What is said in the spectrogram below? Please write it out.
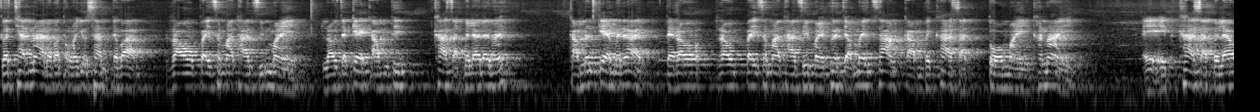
เกิดชาติหน้าเราก็ต้องอายุสั้น แต่ว่าเราไปสมาทานศีลใหม่ เราจะแก้กรรมที่ฆ่าสัตว์ไปแล้วได้ไหมกรรมนั้นแก้ไม่ได้ แต่เราเราไปสมาทานศีลใหม่ เพื่อจะไม่สร้างกรรมไปฆ่าสัตว์ตัวใหม่ข้างหน้าอีกไอไอ้ฆ่าสัตว์ไปแล้ว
